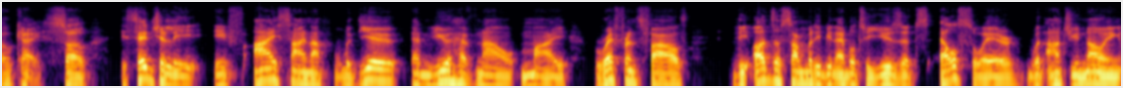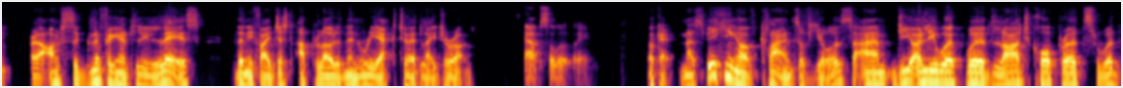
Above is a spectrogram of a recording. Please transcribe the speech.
Okay, so essentially, if I sign up with you and you have now my reference files, the odds of somebody being able to use it elsewhere without you knowing are significantly less than if I just upload and then react to it later on. Absolutely. Okay. Now, speaking of clients of yours, um, do you only work with large corporates with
